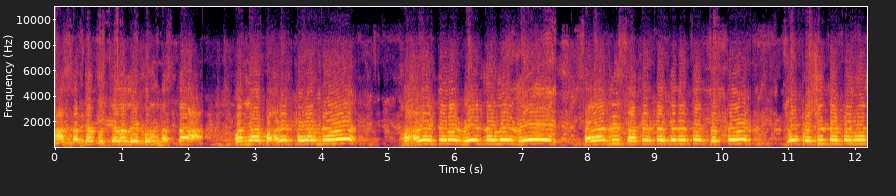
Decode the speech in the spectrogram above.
आज सध्या कुस्त्याला लय करून नसता. पण या भारत पवारनं महाराष्ट्राला वेळ लावलाय वेळ सह्याद्री साखर कारखान्याचा दत्तक जो प्रसिद्ध पलवान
